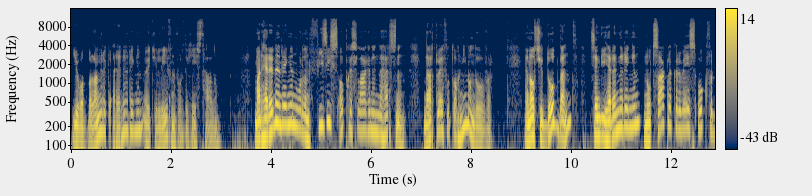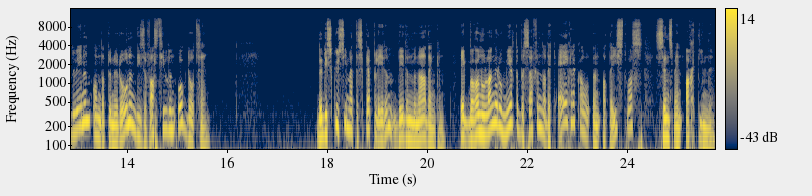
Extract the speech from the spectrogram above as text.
je wat belangrijke herinneringen uit je leven voor de geest halen. Maar herinneringen worden fysisch opgeslagen in de hersenen, daar twijfelt toch niemand over. En als je dood bent, zijn die herinneringen noodzakelijkerwijs ook verdwenen, omdat de neuronen die ze vasthielden ook dood zijn. De discussie met de skepleden deden me nadenken. Ik begon hoe langer hoe meer te beseffen dat ik eigenlijk al een atheïst was sinds mijn achttiende.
